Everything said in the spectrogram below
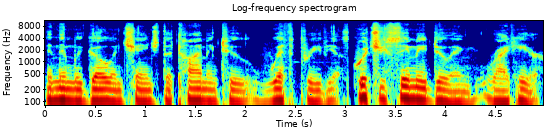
and then we go and change the timing to with previous which you see me doing right here.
